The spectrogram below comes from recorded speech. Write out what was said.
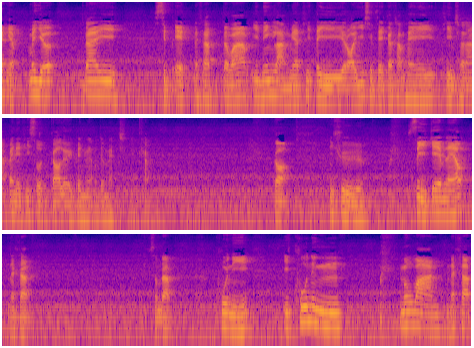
กเนี่ยไม่เยอะได้ 11 นะครับ แต่ว่าอินนิ่งหลังเนี่ยที่ตี 127 ก็ทำให้ทีมชนะไปในที่สุดก็เลยเป็นแมตช์เดอะแมตช์นะครับ ก็นี่คือ 4 เกมแล้วนะครับสำหรับคู่นี้อีกคู่หนึ่ง เมื่อวานนะครับ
